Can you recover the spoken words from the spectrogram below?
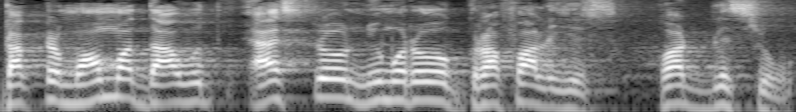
Dr. Muhammad Dawood, astro numerographologist. God bless you.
